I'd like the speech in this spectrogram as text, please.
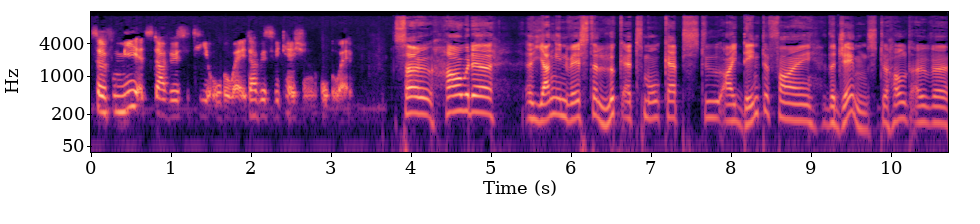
So for me, it's diversity all the way, diversification all the way. So, how would a, a young investor look at small caps to identify the gems to hold over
